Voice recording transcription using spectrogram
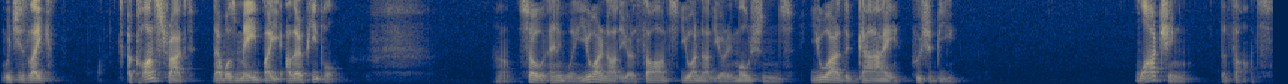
which is like a construct that was made by other people. Uh, so, anyway, you are not your thoughts, you are not your emotions, you are the guy who should be watching the thoughts.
